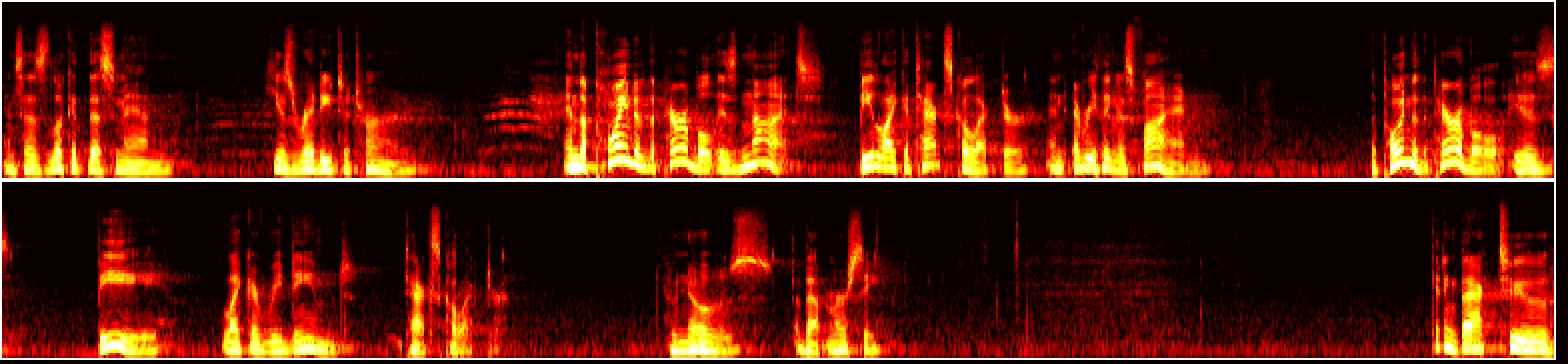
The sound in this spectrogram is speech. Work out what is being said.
and says, Look at this man. He is ready to turn. And the point of the parable is not be like a tax collector and everything is fine. The point of the parable is be like a redeemed tax collector who knows about mercy. Getting back to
